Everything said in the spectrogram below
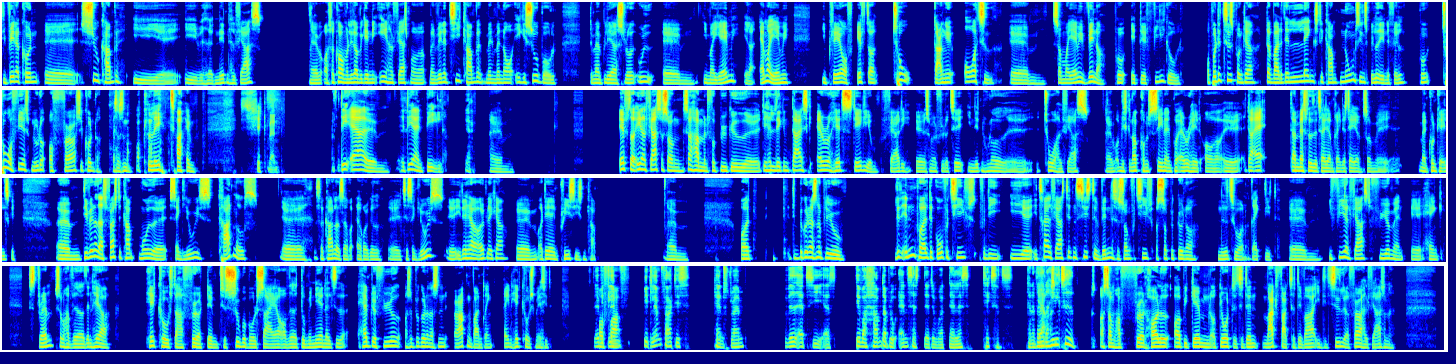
De vinder kun øh, syv kampe i, øh, i hvad hedder det, 1970, Øh, og så kommer man lidt op igen i 71, hvor man vinder 10 kampe, men man når ikke i Super Bowl, da man bliver slået ud øh, i Miami, eller af Miami, i playoff efter to gange overtid, øh, som Miami vinder på et øh, field goal. Og på det tidspunkt her, der var det den længste kamp nogensinde spillet i NFL på 82 minutter og 40 sekunder. Altså sådan playtime. Shit, mand. Det er, øh, det er en del. Ja. Øhm. Efter 71-sæsonen, så har man forbygget øh, det her legendariske Arrowhead Stadium færdig, øh, som man flytter til i 1972. Øh, og vi skal nok komme senere ind på Arrowhead, og øh, der, er, der er en masse fede detaljer omkring det stadion, som øh, man kun kan elske. Øh, de vinder deres første kamp mod øh, St. Louis Cardinals, Øh, så Cardinals er, er rykket øh, til St. Louis øh, i det her øjeblik her, øh, og det er en preseason kamp. Øh, og det begynder sådan at blive lidt inde på alt det gode for Chiefs, fordi i, øh, i 73, det er den sidste vendende sæson for Chiefs, og så begynder nedturen rigtigt Øhm, I 74 der fyrer man øh, Hank Stram, som har været den her head coach, der har ført dem til Super Bowl sejre og været dominerende altid. Han bliver fyret, og så begynder der sådan en ørkenvandring, rent head coach-mæssigt. Ja, vi, fra- glemte, vi glemte faktisk Hans Stram ved at sige, at det var ham, der blev ansat, da det var Dallas Texans. Han har været Ja, der hele tiden. og som har ført holdet op igennem og gjort det til den magtfaktor, det var i de tidligere 40-70'erne.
